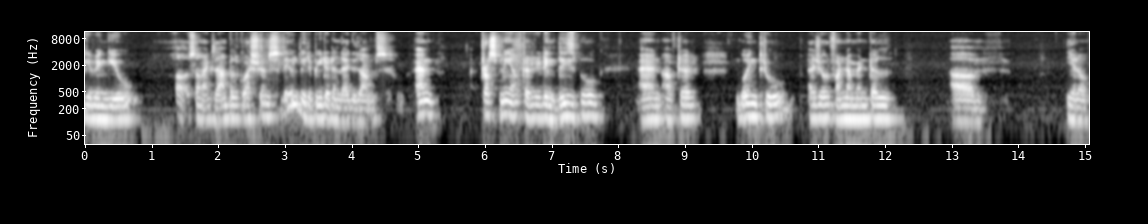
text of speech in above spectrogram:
giving you uh, some example questions. They will be repeated in the exams. And trust me, after reading this book and after going through Azure fundamental, um, you know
